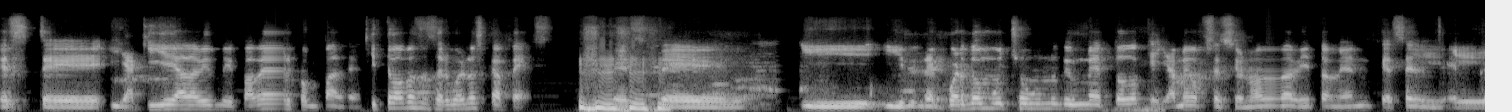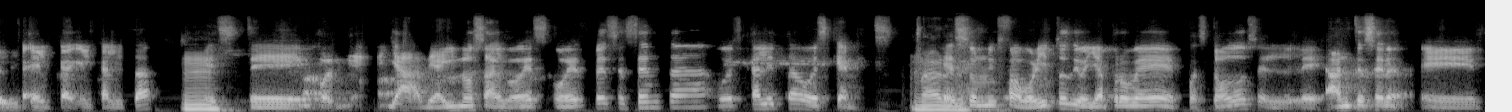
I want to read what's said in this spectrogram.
este, y aquí ya David me dijo, a ver, compadre, aquí te vamos a hacer buenos cafés. Este, y, y, recuerdo mucho uno de un método que ya me obsesionó David también, que es el, el, el, el Calita. Mm. Este, pues ya de ahí no salgo, es o es P60, o es Calita, o es Chemex. Esos son mis favoritos, digo, ya probé pues todos. El, antes era, eh,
